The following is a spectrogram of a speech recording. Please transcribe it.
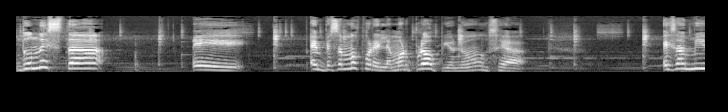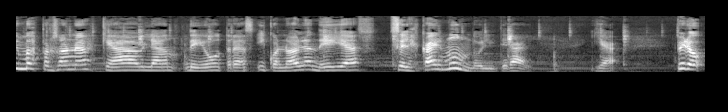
¿dónde está... Eh, empezamos por el amor propio, ¿no? O sea, esas mismas personas que hablan de otras y cuando hablan de ellas se les cae el mundo, literal. Ya. Pero,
